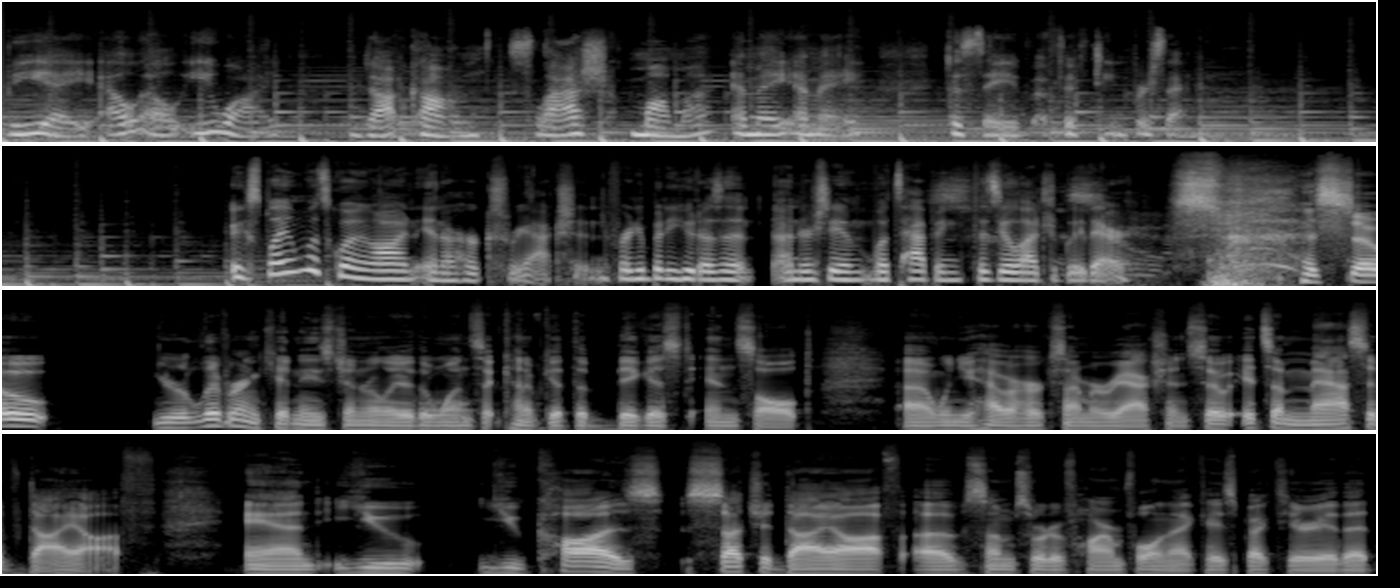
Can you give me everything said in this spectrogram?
V-A-L-L-E-Y dot com slash mama, M-A-M-A, to save 15%. Explain what's going on in a Herx reaction for anybody who doesn't understand what's happening physiologically there. So, your liver and kidneys generally are the ones that kind of get the biggest insult uh, when you have a Herxheimer reaction. So it's a massive die off, and you you cause such a die off of some sort of harmful, in that case, bacteria that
